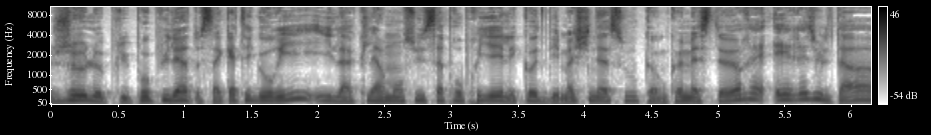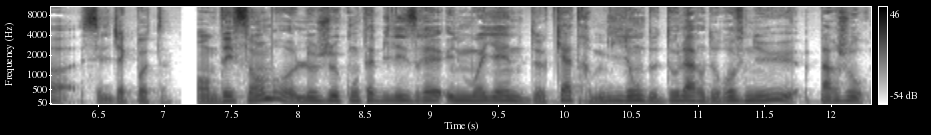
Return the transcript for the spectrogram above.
Jeu le plus populaire de sa catégorie, il a clairement su s'approprier les codes des machines à sous comme Coinmaster et résultat, c'est le jackpot. En décembre, le jeu comptabiliserait une moyenne de 4 millions de dollars de revenus par jour.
